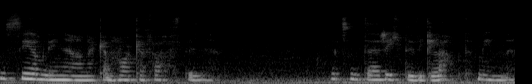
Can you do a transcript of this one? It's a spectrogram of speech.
Och se om din hjärna kan haka fast i ett sånt där riktigt glatt minne.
